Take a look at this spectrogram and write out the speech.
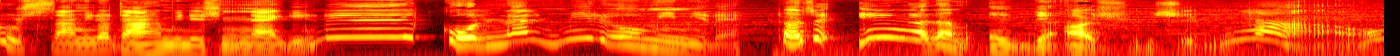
روز سمیرا تحمیلش نگیره کلا میره و میمیره. تازه این قدم ادعاش میشه. میاو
